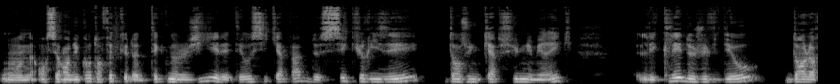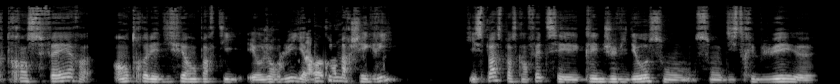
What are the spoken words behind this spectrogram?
on, on s'est rendu compte en fait que notre technologie, elle était aussi capable de sécuriser dans une capsule numérique les clés de jeux vidéo dans leur transfert entre les différents parties. Et aujourd'hui, il y a beaucoup de marchés gris qui se passent parce qu'en fait, ces clés de jeux vidéo sont, sont distribuées euh,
